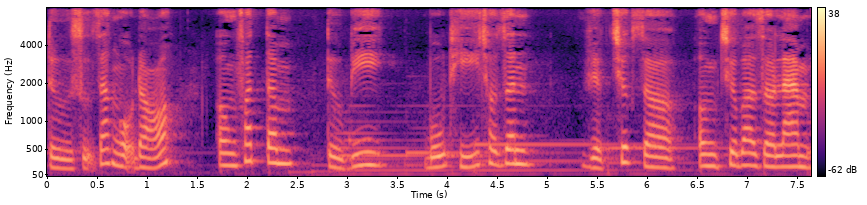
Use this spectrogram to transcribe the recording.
Từ sự giác ngộ đó, ông phát tâm từ bi, bố thí cho dân việc trước giờ ông chưa bao giờ làm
